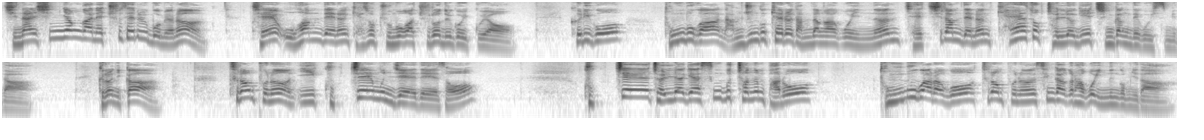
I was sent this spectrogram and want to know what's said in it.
지난 10년간의 추세를 보면은 제5함대는 계속 규모가 줄어들고 있고요. 그리고 동부가 남중국해를 담당하고 있는 제7함대는 계속 전력이 증강되고 있습니다. 그러니까 트럼프는 이 국제 문제에 대해서 국제 전략의 승부처는 바로 동북아라고 트럼프는 생각을 하고 있는 겁니다.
